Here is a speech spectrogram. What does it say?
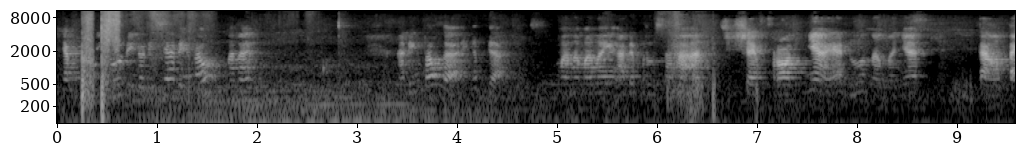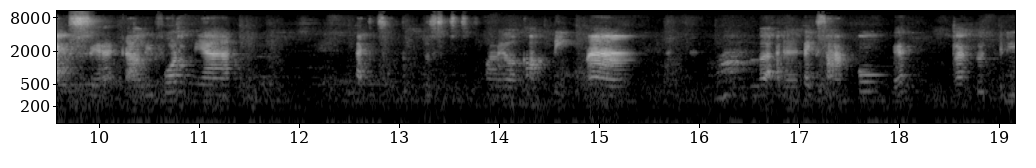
minyak bumi itu di Indonesia ada yang tahu mana? Ada yang tahu nggak? Ingat nggak? Mana-mana yang ada perusahaan Chevronnya ya dulu namanya Caltex ya California Texas Oil Company. Nah, juga ada Texaco ya itu jadi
